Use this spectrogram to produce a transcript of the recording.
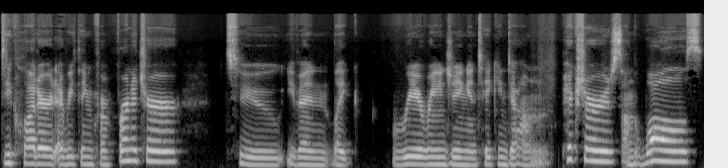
decluttered everything from furniture to even like rearranging and taking down pictures on the walls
